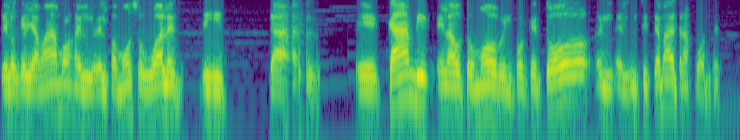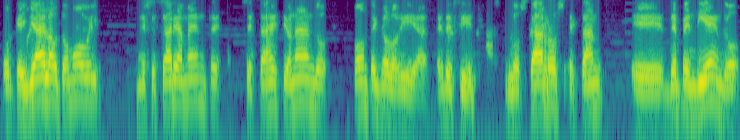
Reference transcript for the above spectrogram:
de lo que llamamos el, el famoso wallet digital. Eh, cambie el automóvil, porque todo el, sistema de transporte, porque ya el automóvil necesariamente se está gestionando con tecnología, es decir, los carros están eh, dependiendo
